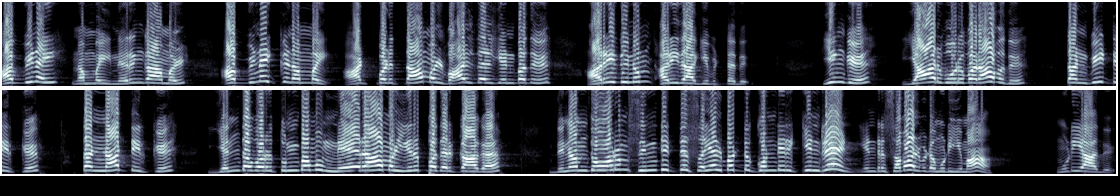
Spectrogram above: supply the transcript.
அவ்வினை நம்மை நெருங்காமல் அவ்வினைக்கு நம்மை ஆட்படுத்தாமல் வாழ்தல் என்பது அரிதினும் அரிதாகிவிட்டது. இங்கு யார் ஒருவராவது தன் வீட்டிற்கு தன் நாட்டிற்கு எந்த ஒரு துன்பமும் நேராமல் இருப்பதற்காக தினம்தோறும் சிந்தித்து செயல்பட்டு கொண்டிருக்கின்றேன் என்று சவால் விட முடியுமா? முடியாது.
